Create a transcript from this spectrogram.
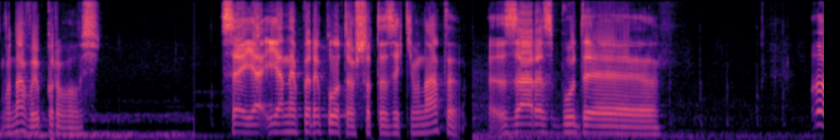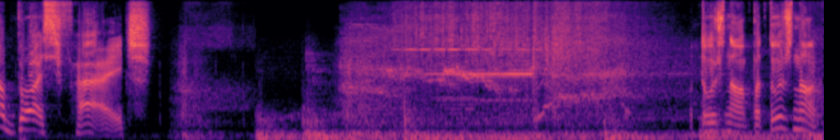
Вона випарувалась. Все, я, я не переплутав, що це за кімната. Зараз буде. О, бос файт. Потужно, потужно.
